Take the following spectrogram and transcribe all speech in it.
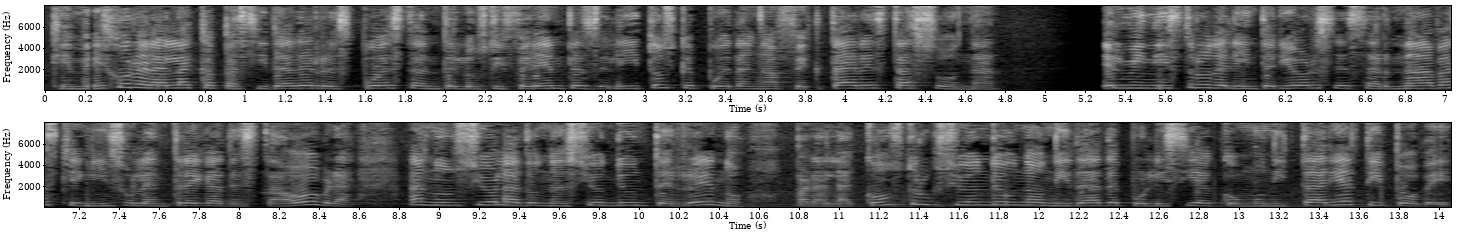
que mejorará la capacidad de respuesta ante los diferentes delitos que puedan afectar esta zona. El ministro del Interior, César Navas, quien hizo la entrega de esta obra, anunció la donación de un terreno para la construcción de una unidad de policía comunitaria tipo B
